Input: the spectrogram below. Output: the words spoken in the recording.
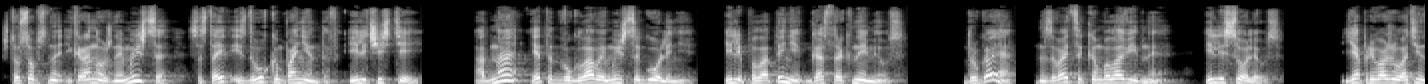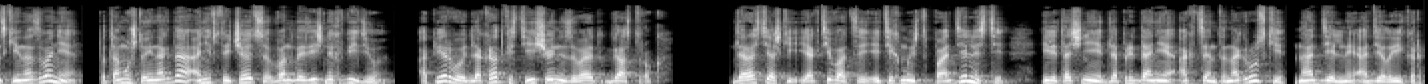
что, собственно, икроножная мышца состоит из двух компонентов или частей. Одна – это двуглавая мышца голени, или по латыни гастрокнемиус. Другая называется камбаловидная, или солиус. Я привожу латинские названия, потому что иногда они встречаются в англоязычных видео, а первую для краткости еще и называют гастрок. Для растяжки и активации этих мышц по отдельности, или точнее для придания акцента нагрузки на отдельные отделы икр,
